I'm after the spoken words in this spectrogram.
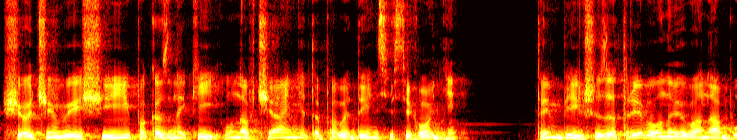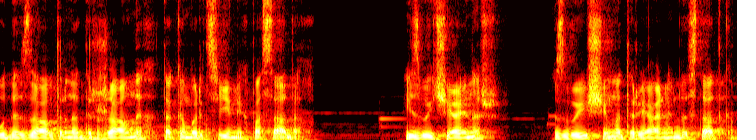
що чим вищі її показники у навчанні та поведінці сьогодні тим більше затребуваною вона буде завтра на державних та комерційних посадах. І, звичайно ж, з вищим матеріальним достатком.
